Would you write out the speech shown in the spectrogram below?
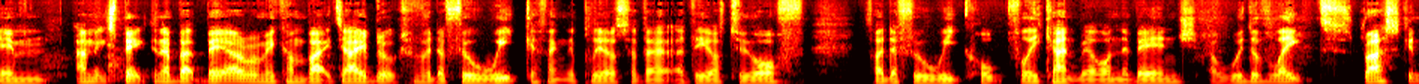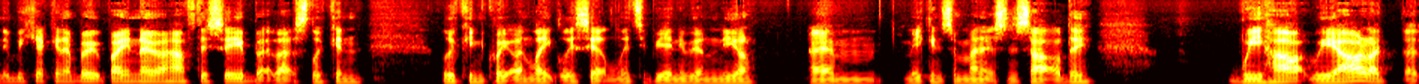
Um, I'm expecting a bit better when we come back to Ibrox. We've had a full week. I think the players had a, a day or two off. I've had a full week. Hopefully, can't Cantwell on the bench. I would have liked Raskin to be kicking about by now. I have to say, but that's looking looking quite unlikely. Certainly to be anywhere near um, making some minutes on Saturday. We have we are. I,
